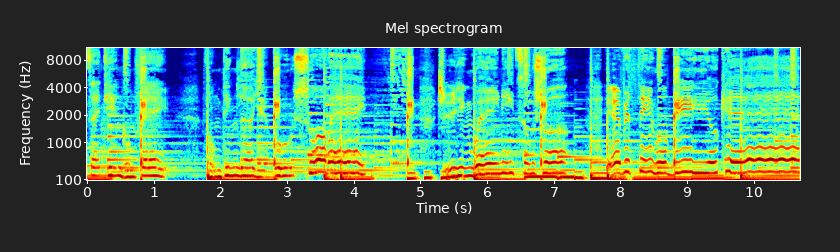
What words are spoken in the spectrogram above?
在天空飞。风停了也无所谓，只因为你曾说 everything will be okay。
